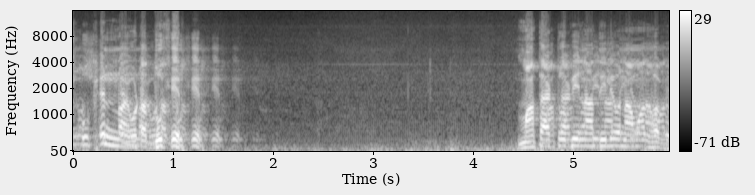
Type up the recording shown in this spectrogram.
সুখের নয় ওটা দুঃখের। মাথায় টুপি না দিলেও নামাজ হবে।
